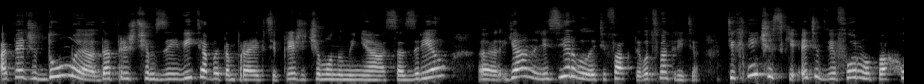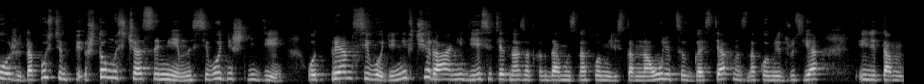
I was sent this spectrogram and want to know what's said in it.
опять же, думая, да, прежде чем заявить об этом проекте, прежде чем он у меня созрел, э, я анализировала эти факты. Вот смотрите, технически эти две формы похожи. Допустим, что мы сейчас имеем на сегодняшний день? Вот прям сегодня, не вчера, не 10 лет назад, когда мы знакомились там на улице, в гостях, нас знакомили друзья, или там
